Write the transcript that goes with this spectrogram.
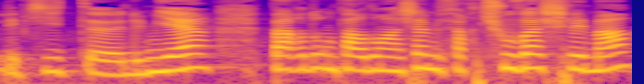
les petites euh, lumières. Pardon, pardon Hashem, de faire tchouva shlema.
